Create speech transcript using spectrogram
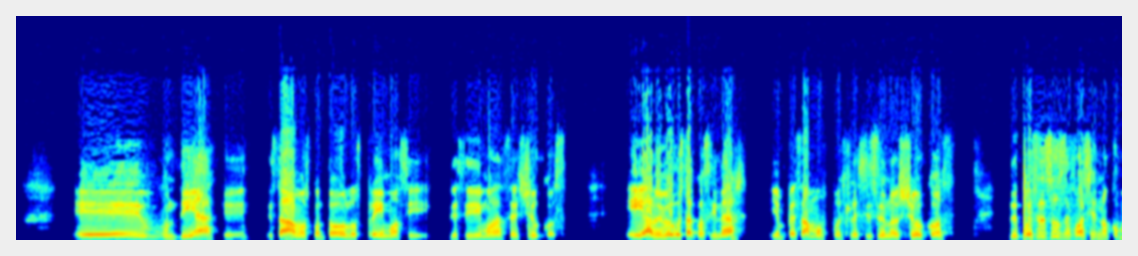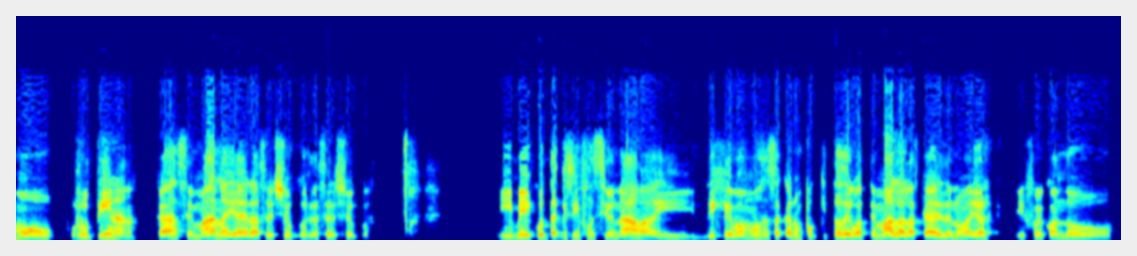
Eh, un día que estábamos con todos los primos y decidimos hacer chucos. Y a mí me gusta cocinar y empezamos, pues les hice unos chucos Después eso se fue haciendo como rutina. Cada semana ya era hacer chucos y hacer chucos. Y me di cuenta que sí funcionaba y dije, vamos a sacar un poquito de Guatemala a las calles de Nueva York. Y fue cuando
